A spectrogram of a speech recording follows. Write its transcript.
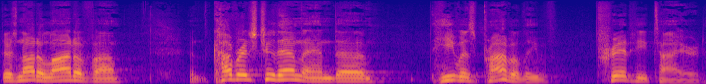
there's not a lot of uh, coverage to them, and uh, he was probably pretty tired.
